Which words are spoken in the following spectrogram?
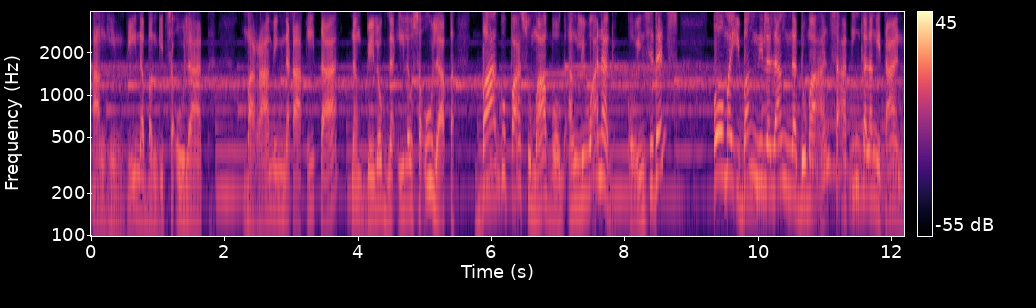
ang hindi nabanggit sa ulat, maraming nakakita ng bilog na ilaw sa ulap bago pa sumabog ang liwanag. Coincidence? O may ibang nilalang na dumaan sa ating kalangitan?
